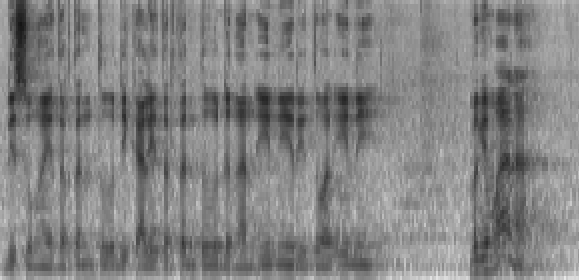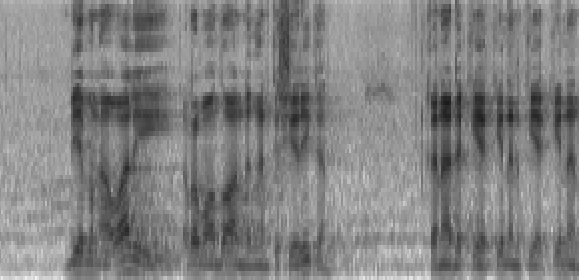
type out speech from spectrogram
di sungai tertentu, di kali tertentu dengan ini ritual ini. Bagaimana dia mengawali Ramadan dengan kesyirikan? Karena ada keyakinan-keyakinan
